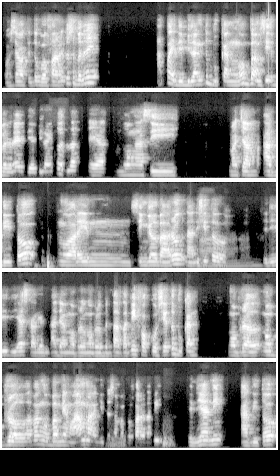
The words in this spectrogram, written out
maksudnya waktu itu Gofar. Itu sebenarnya apa ya dia bilang itu bukan ngobam sih sebenarnya. Dia bilang itu adalah kayak mau ngasih macam Ardito ngeluarin single baru. Nah di situ. Ah. jadi dia sekalian ada ngobrol-ngobrol bentar. Tapi fokusnya tuh bukan ngobrol ngobrol apa ngobam yang lama gitu sama Gofar. Tapi intinya nih Ardito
